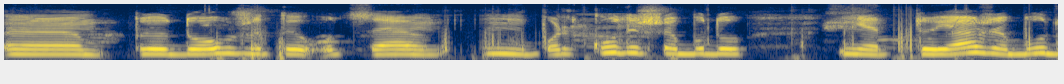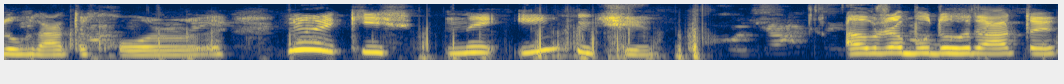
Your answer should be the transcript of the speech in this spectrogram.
е, продовжити оце. Ну, паркури ще буду. Ні, то я вже буду грати хорори. Ну, якісь не інші. А вже буду грати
